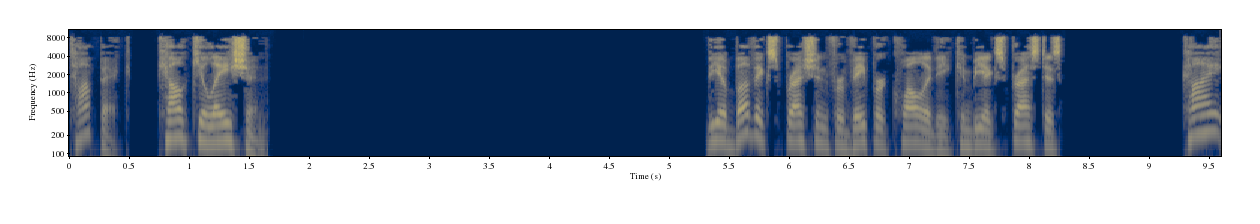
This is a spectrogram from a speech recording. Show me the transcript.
Topic: Calculation. The above expression for vapor quality can be expressed as chi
